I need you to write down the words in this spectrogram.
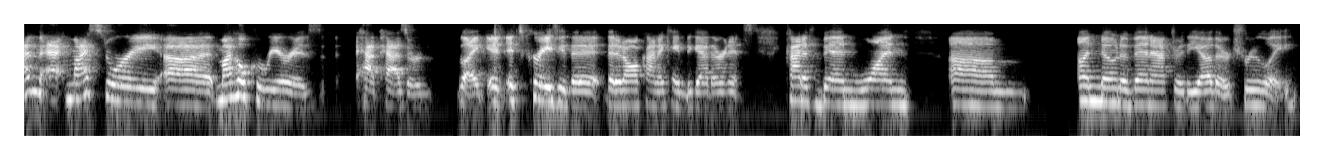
i'm at my story uh, my whole career is haphazard. Like it, it's crazy that it, that it all kind of came together and it's kind of been one um, unknown event after the other, truly.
